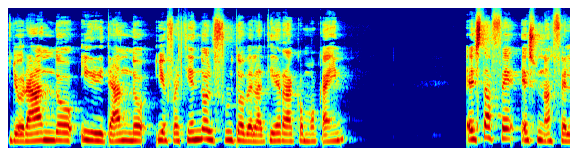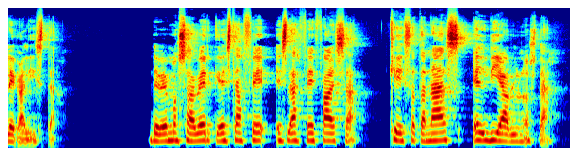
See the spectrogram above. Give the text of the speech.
llorando y gritando y ofreciendo el fruto de la tierra como Caín? Esta fe es una fe legalista. Debemos saber que esta fe es la fe falsa que Satanás, el diablo, nos da.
